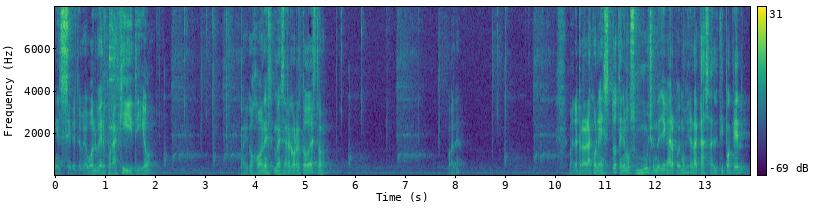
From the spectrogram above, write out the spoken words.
¿En serio tengo que volver por aquí, tío? ¿Para qué cojones me hace recorrer todo esto? Vale Vale, pero ahora con esto tenemos mucho donde llegar Podemos ir a la casa del tipo aquel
